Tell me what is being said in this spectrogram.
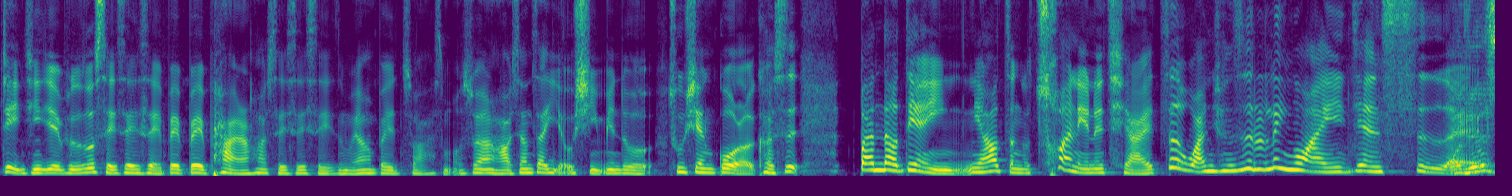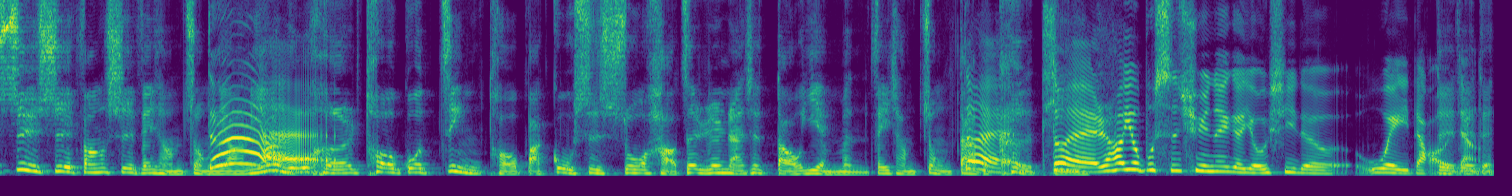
电影情节，比如说谁谁谁被背叛，然后谁谁谁怎么样被抓什么，虽然好像在游戏里面都有出现过了，可是搬到电影，你要整个串联了起来，这完全是另外一件事、哎，我觉得叙事方式非常重要，你要如何透过镜头把故事说好，这仍然是导演们非常重大的课题。对，然后又不失去那个游戏的味道，对对对，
